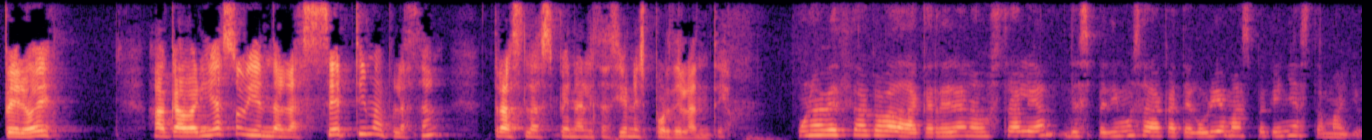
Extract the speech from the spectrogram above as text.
Pero eh, acabaría subiendo a la séptima plaza tras las penalizaciones por delante. Una vez acabada la carrera en Australia, despedimos a la categoría más pequeña hasta mayo,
